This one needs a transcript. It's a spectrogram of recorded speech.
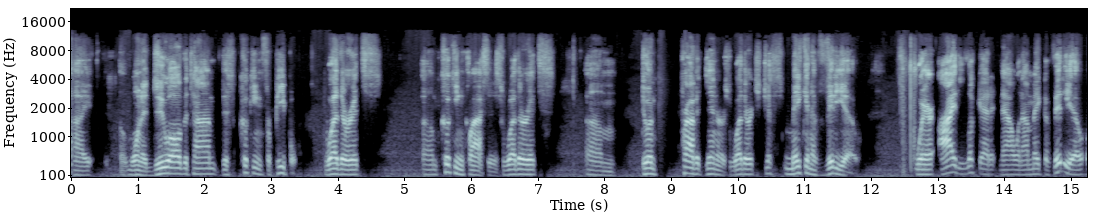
I want to do all the time. This cooking for people, whether it's um, cooking classes, whether it's um, doing private dinners, whether it's just making a video where I look at it now when I make a video,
